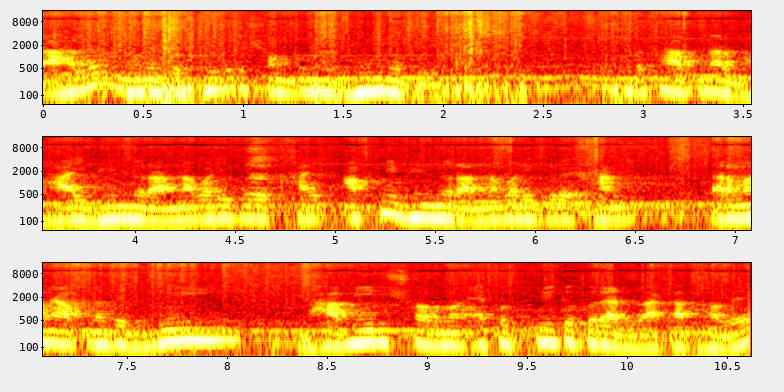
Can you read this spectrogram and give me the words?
তাহলে মনে করতে হবে সম্পূর্ণ ভিন্ন পরিবার তথা আপনার ভাই ভিন্ন রান্নাবাড়ি করে খায়, আপনি ভিন্ন রান্নাবাড়ি করে খান, তার মানে আপনাদের দুই ভাবির স্বর্ণ একত্রিত করে আর জাকাত হবে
